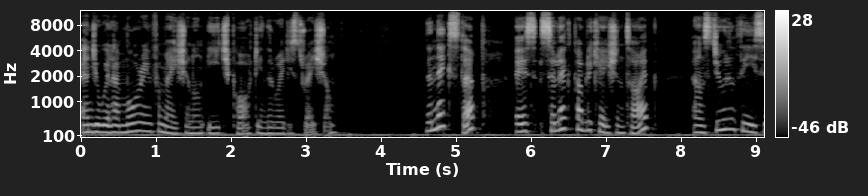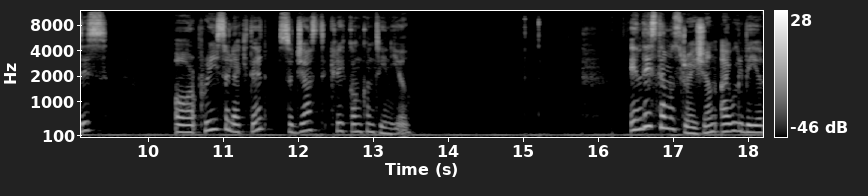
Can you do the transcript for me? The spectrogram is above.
and you will have more information on each part in the registration. The next step is select publication type and student thesis are pre-selected so just click on continue. In this demonstration I will be a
